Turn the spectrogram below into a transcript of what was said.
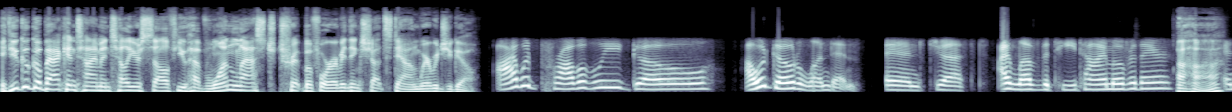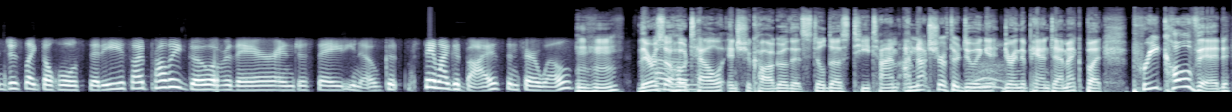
If you could go back in time and tell yourself you have one last trip before everything shuts down, where would you go? I would probably go. I would go to London and just. I love the tea time over there. Uh huh. And just like the whole city, so I'd probably go over there and just say, you know, good, say my goodbyes and farewells. Mm-hmm. There is a Um, hotel in Chicago that still does tea time. I'm not sure if they're doing it during the pandemic, but pre-COVID,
